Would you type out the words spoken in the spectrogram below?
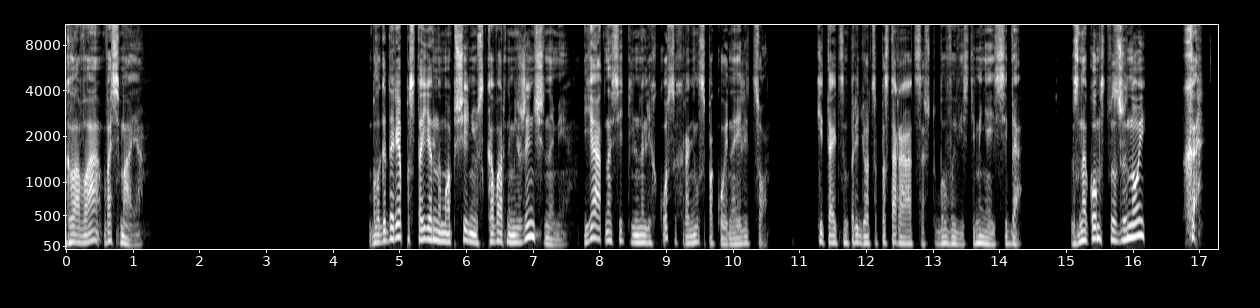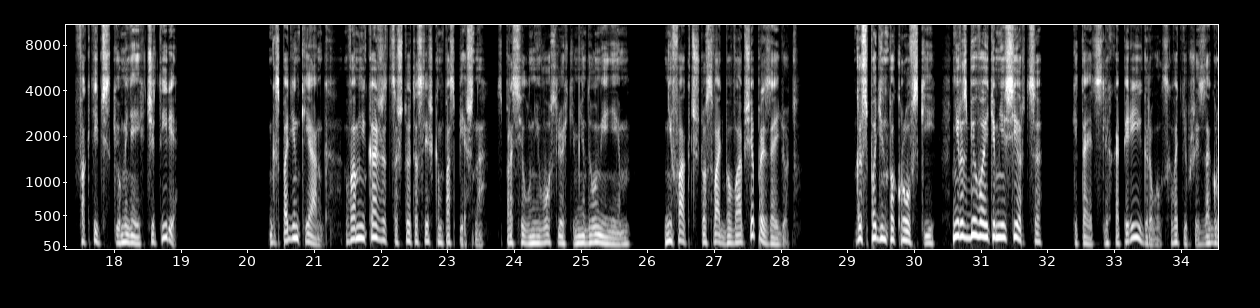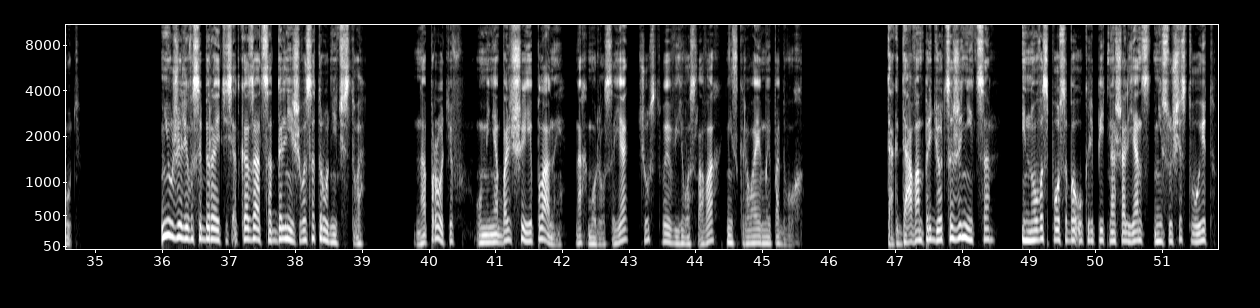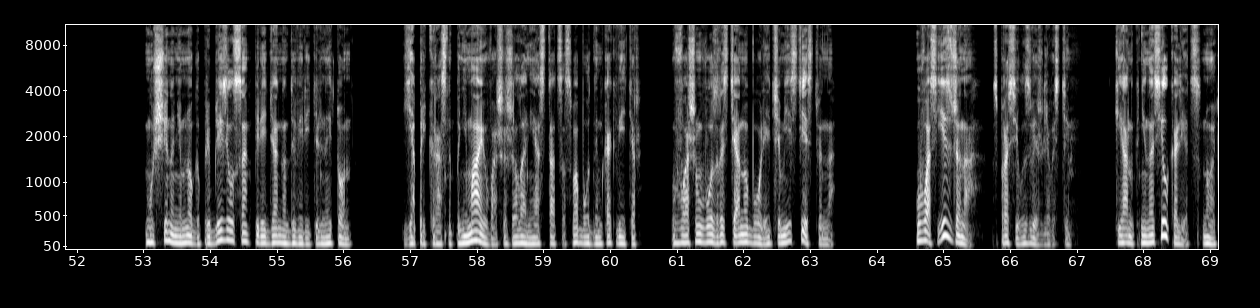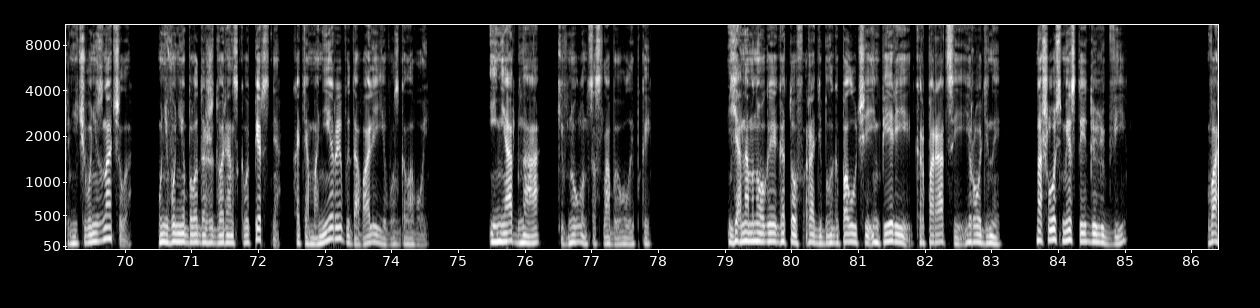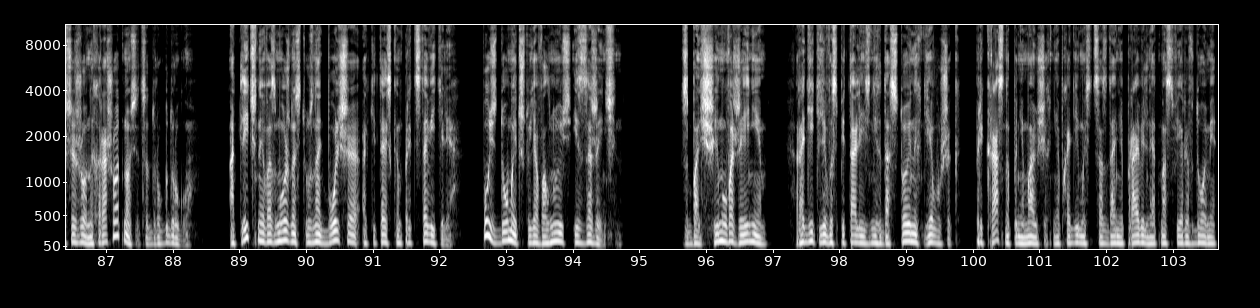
Глава восьмая Благодаря постоянному общению с коварными женщинами я относительно легко сохранил спокойное лицо. Китайцам придется постараться, чтобы вывести меня из себя. Знакомство с женой? Ха! Фактически у меня их четыре. «Господин Кианг, вам не кажется, что это слишком поспешно?» — спросил у него с легким недоумением. «Не факт, что свадьба вообще произойдет?» «Господин Покровский, не разбивайте мне сердце!» Китаец слегка переигрывал, схватившись за грудь. «Неужели вы собираетесь отказаться от дальнейшего сотрудничества?» «Напротив, у меня большие планы», — нахмурился я, чувствуя в его словах нескрываемый подвох. «Тогда вам придется жениться. Иного способа укрепить наш альянс не существует». Мужчина немного приблизился, перейдя на доверительный тон. «Я прекрасно понимаю ваше желание остаться свободным, как ветер. В вашем возрасте оно более чем естественно. «У вас есть жена?» — спросил из вежливости. Кианг не носил колец, но это ничего не значило. У него не было даже дворянского перстня, хотя манеры выдавали его с головой. «И не одна!» — кивнул он со слабой улыбкой. «Я на многое готов ради благополучия империи, корпорации и родины. Нашлось место и для любви. Ваши жены хорошо относятся друг к другу?» Отличная возможность узнать больше о китайском представителе. Пусть думает, что я волнуюсь из-за женщин. С большим уважением. Родители воспитали из них достойных девушек, прекрасно понимающих необходимость создания правильной атмосферы в доме.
